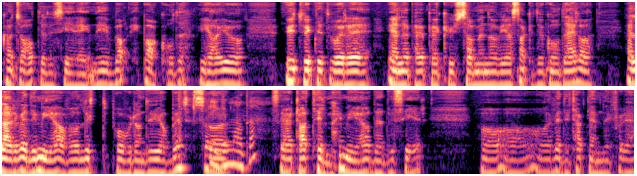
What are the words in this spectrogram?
kanskje alt det du sier egentlig, i bakhodet. Vi har jo utviklet våre NLPP-kurs sammen, og vi har snakket en god del. og jeg lærer veldig mye av å lytte på hvordan du jobber. Så, så jeg har tatt til meg mye av det du sier, og, og, og er veldig takknemlig for det.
